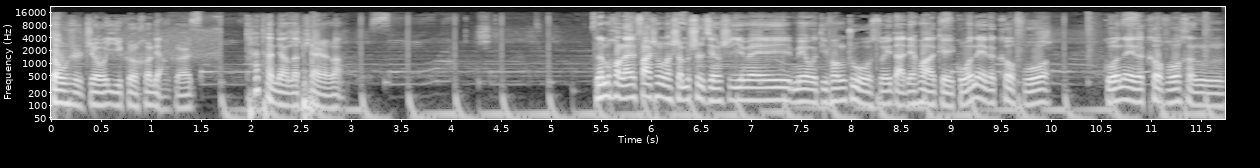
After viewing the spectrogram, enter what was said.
都是只有一格和两格，太他娘的骗人了。那么后来发生了什么事情？是因为没有地方住，所以打电话给国内的客服，国内的客服很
